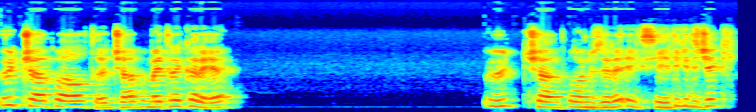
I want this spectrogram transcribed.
3 çarpı 6 çarpı metrekareye 3 çarpı 10 üzeri eksi 7 gidecek.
